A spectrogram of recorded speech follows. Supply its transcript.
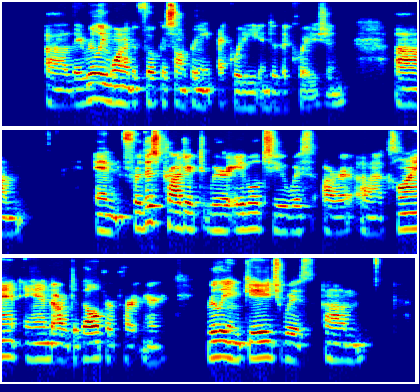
uh, they really wanted to focus on bringing equity into the equation. Um, and for this project, we were able to, with our uh, client and our developer partner, really engage with um,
